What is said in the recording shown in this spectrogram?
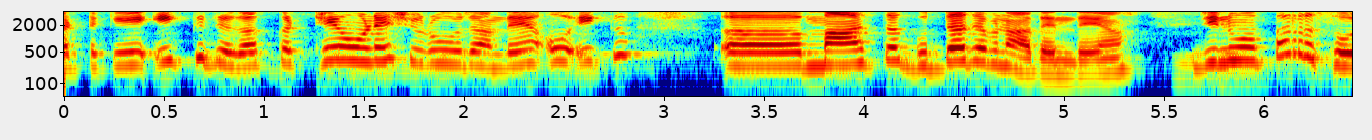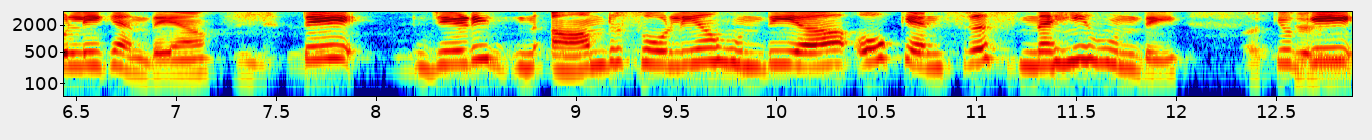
ਹਟ ਕੇ ਇੱਕ ਜਗ੍ਹਾ ਇਕੱਠੇ ਹੋਣੇ ਸ਼ੁਰੂ ਹੋ ਜਾਂਦੇ ਆ ਉਹ ਇੱਕ ਅ, ਮਾਸ ਦਾ ਗੁੱਦਾ ਜਿਹਾ ਬਣਾ ਦਿੰਦੇ ਆ ਜਿਹਨੂੰ ਆਪਾਂ ਰਸੋਲੀ ਕਹਿੰਦੇ ਆ। ਤੇ ਜਿਹੜੀ ਆਮ ਰਸੋਲੀਆਂ ਹੁੰਦੀ ਆ ਉਹ ਕੈਂਸਰਸ ਨਹੀਂ ਹੁੰਦੀ। ਕਿਉਂਕਿ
